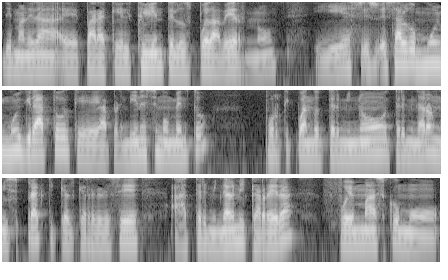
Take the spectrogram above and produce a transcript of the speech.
de manera para que el cliente los pueda ver, ¿no? Y es, es, algo muy, muy grato que aprendí en ese momento, porque cuando terminó, terminaron mis prácticas, que regresé a terminar mi carrera, fue más como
